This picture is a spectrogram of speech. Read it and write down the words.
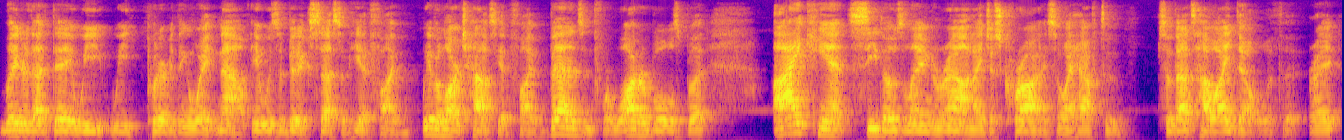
later that day we we put everything away. Now it was a bit excessive. He had five. We have a large house. He had five beds and four water bowls, but I can't see those laying around. I just cry, so I have to. So that's how I dealt with it, right?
